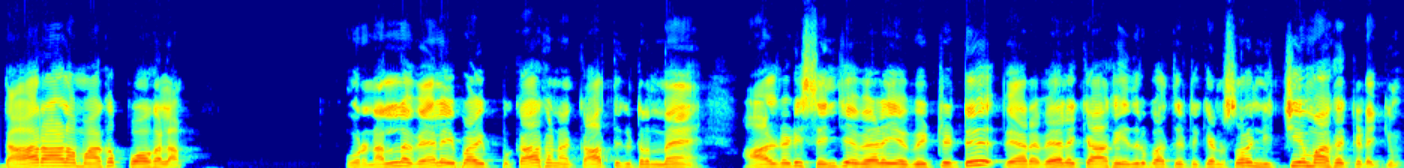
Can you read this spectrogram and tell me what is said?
தாராளமாக போகலாம். ஒரு நல்ல வேலை வாய்ப்புக்காக நான் காத்துக்கிட்டு இருந்தேன். ஆல்ரெடி செஞ்ச வேலையை விட்டுட்டு வேற வேலைக்காக எதிர்பார்த்துட்டு இருக்கேன்னு சொன்னால் நிச்சயமாக கிடைக்கும்.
